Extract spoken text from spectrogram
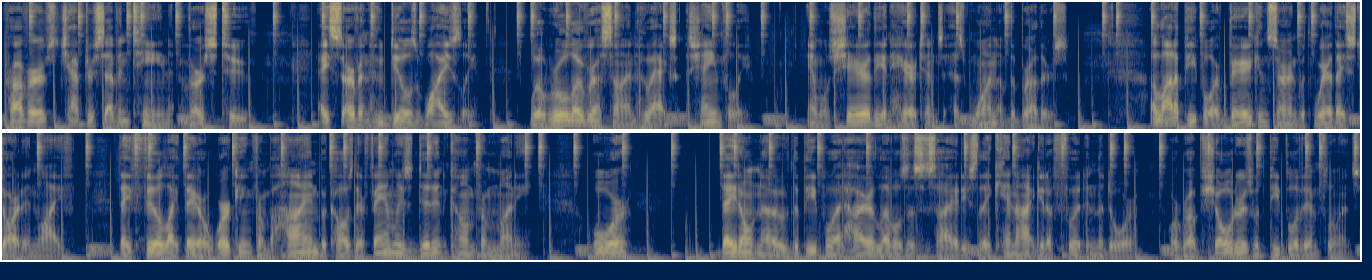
Proverbs chapter 17, verse 2. A servant who deals wisely will rule over a son who acts shamefully and will share the inheritance as one of the brothers. A lot of people are very concerned with where they start in life. They feel like they are working from behind because their families didn't come from money. Or they don't know the people at higher levels of society, so they cannot get a foot in the door or rub shoulders with people of influence.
